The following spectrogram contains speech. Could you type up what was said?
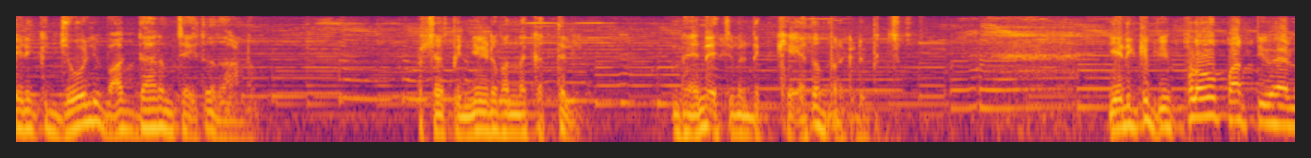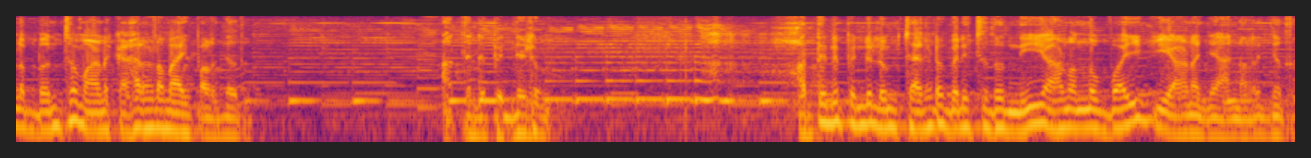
എനിക്ക് ജോലി വാഗ്ദാനം ചെയ്തതാണ്. പക്ഷെ പിന്നീട് വന്ന കത്തിൽ മാനേജ്മെന്റ് ഖേദം പ്രകടിപ്പിച്ചു. എനിക്ക് വിപ്ലവ പാർട്ടിയുമായുള്ള ബന്ധമാണ് കാരണമായി പറഞ്ഞത്. അതിന് പിന്നിലും അതിന് പിന്നിലും ചരട് വലിച്ചത് നീയാണെന്ന് വൈകിയാണ് ഞാൻ അറിഞ്ഞത്.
